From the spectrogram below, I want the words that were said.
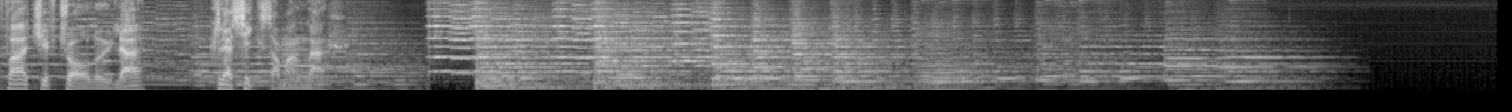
Vefa Çiftçioğlu'yla Klasik Zamanlar.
